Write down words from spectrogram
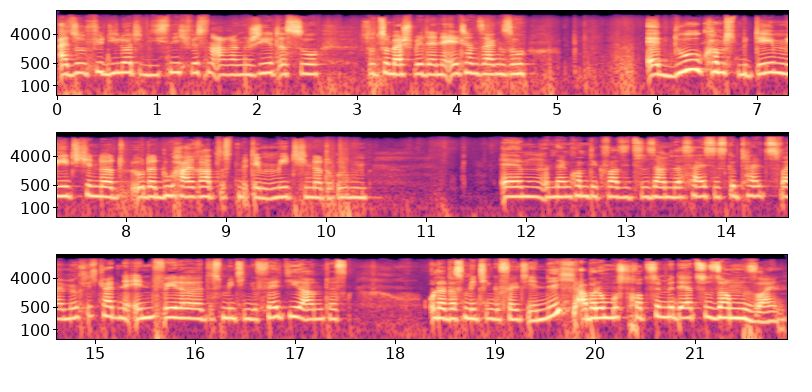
Also für die Leute, die es nicht wissen, arrangiert ist so, so zum Beispiel deine Eltern sagen so, äh, du kommst mit dem Mädchen da oder du heiratest mit dem Mädchen da drüben. Ähm, und dann kommt ihr quasi zusammen. Das heißt, es gibt halt zwei Möglichkeiten. Entweder das Mädchen gefällt dir und das, oder das Mädchen gefällt dir nicht, aber du musst trotzdem mit der zusammen sein.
